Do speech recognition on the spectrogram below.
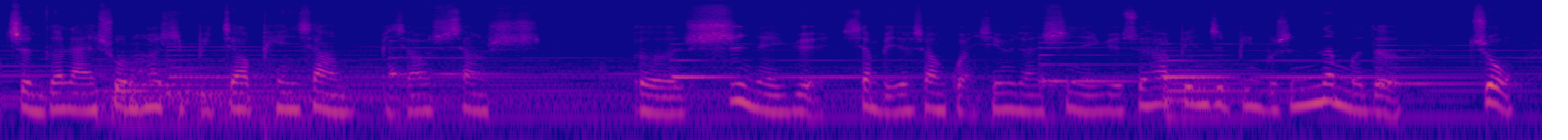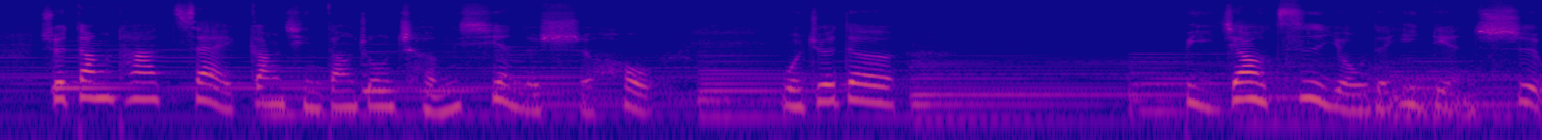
整个来说的话是比较偏向比较像是呃室内乐，像比较像管弦乐团室内乐，所以它编制并不是那么的重。所以当它在钢琴当中呈现的时候，我觉得比较自由的一点是，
